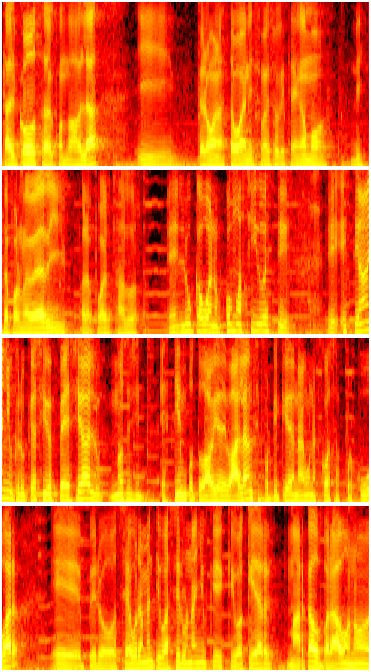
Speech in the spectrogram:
tal cosa cuando habla, y, pero bueno, está buenísimo eso que tengamos distinta forma de ver y para poder charlar. Eh, Luca, bueno, ¿cómo ha sido este, eh, este año? Creo que ha sido especial. No sé si es tiempo todavía de balance porque quedan algunas cosas por jugar, eh, pero seguramente va a ser un año que, va a quedar marcado para vos, ¿no?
